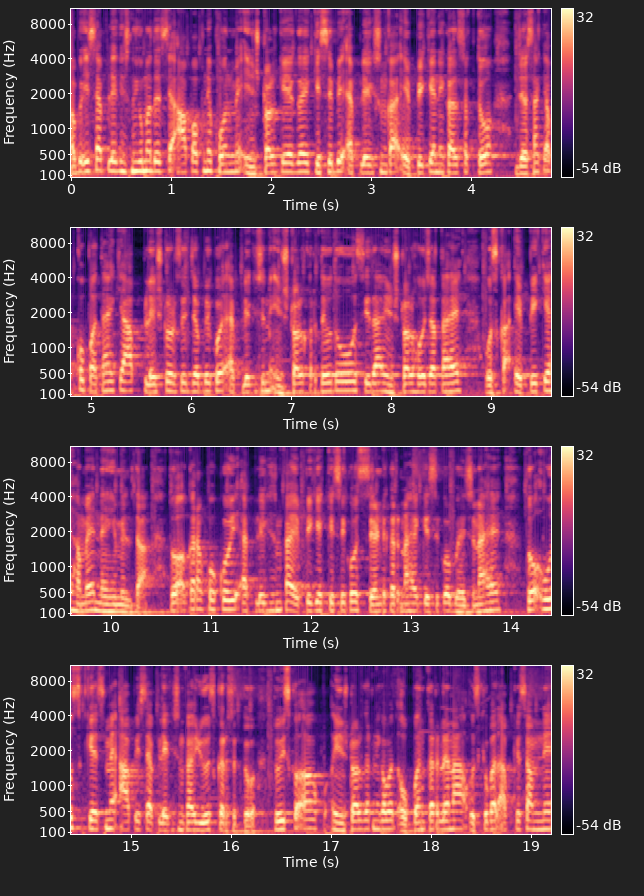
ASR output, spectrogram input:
अब इस एप्लीकेशन की मदद से आप अपने फ़ोन में इंस्टॉल किए गए किसी भी एप्लीकेशन का एपीके निकाल सकते हो। जैसा कि आपको पता है कि आप प्ले स्टोर से जब भी कोई एप्लीकेशन इंस्टॉल करते हो तो वो सीधा इंस्टॉल हो जाता है। उसका एपीके हमें नहीं मिलता। तो अगर आपको कोई एप्लीकेशन का एपीके किसी को सेंड करना है किसी को भेजना है तो उस केस में आप इस एप्लीकेशन का यूज़ कर सकते हो। तो इसको आप इंस्टॉल करने के बाद ओपन कर लेना। उसके बाद आपके सामने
